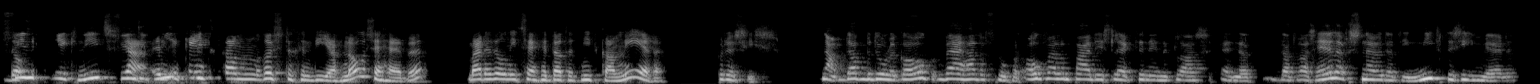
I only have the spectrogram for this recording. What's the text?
Vind ik niet. Vind ja, ik en niet. een kind kan rustig een diagnose hebben, maar dat wil niet zeggen dat het niet kan leren. Precies. Nou, dat bedoel ik ook. Wij hadden vroeger ook wel een paar dyslecten in de klas. En dat, dat was heel erg sneu dat die niet gezien werden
